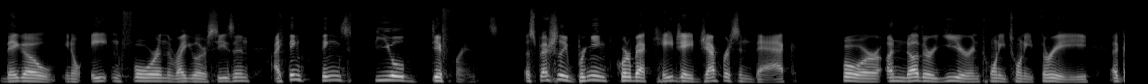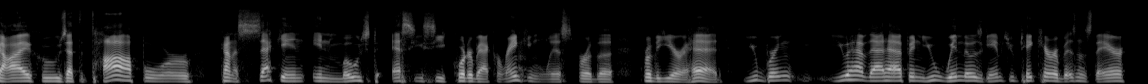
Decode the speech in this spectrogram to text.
they go, you know, eight and four in the regular season, I think things feel different, especially bringing quarterback KJ Jefferson back for another year in 2023, a guy who's at the top or kind of second in most SEC quarterback ranking list for the for the year ahead. You bring you have that happen, you win those games, you take care of business there.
